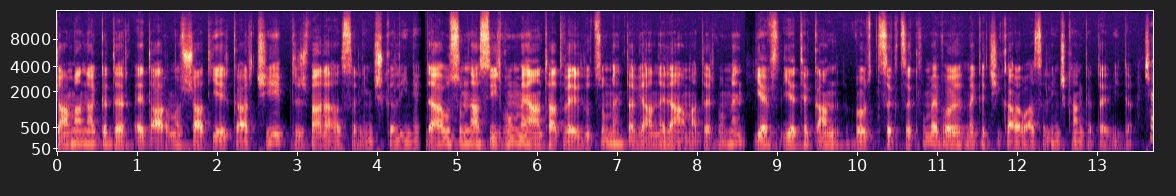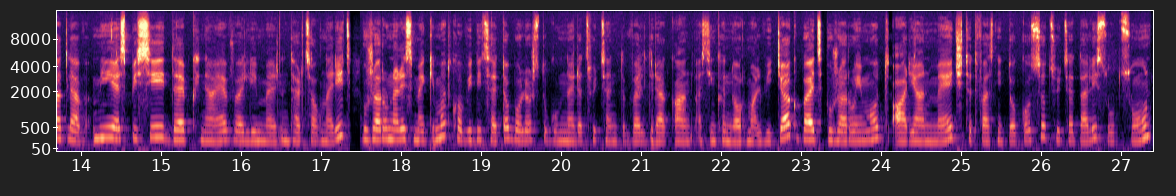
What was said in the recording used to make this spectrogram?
ժամանակը դեռ այդ առումով շատ երկար չի, դժվար է ասել ինչ կլինի։ Դա ուսումնասիրվում է, անդադ վերլուծում են տվյալները համադրվում են եւ եթե կան որ ցկցկվում է, որևէ մեկը չի կարող ասել ինչքան կտևի դա։ Շատ լավ։ Մի էսպիսի դեպք նաեւ լի մեր ընթերցողներից բուժարուներից մեկի մոտ իդից հետո բոլոր ստուգումները ցույց են տվել դրական, այսինքն նորմալ վիճակ, բայց բուժարուի մոտ արյան մեջ թթվասնի տոկոսը ցույց է տալիս 80,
